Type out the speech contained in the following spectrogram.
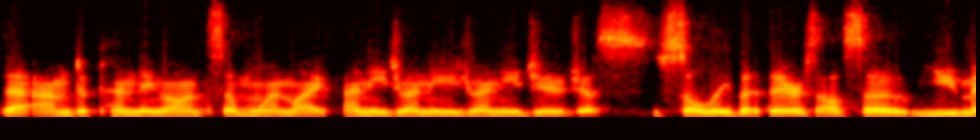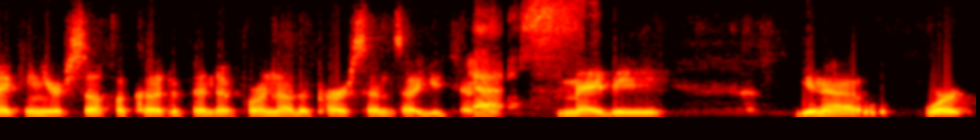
that I'm depending on someone like I need you, I need you, I need you just solely. But there's also you making yourself a codependent for another person. So you can yes. maybe, you know, work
